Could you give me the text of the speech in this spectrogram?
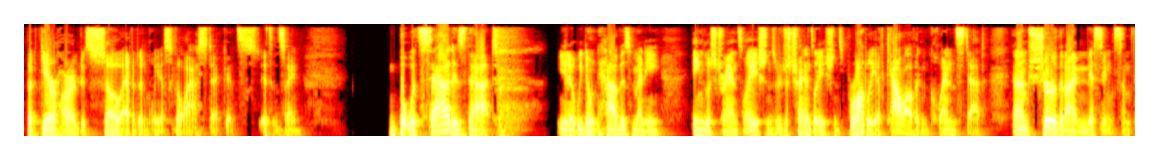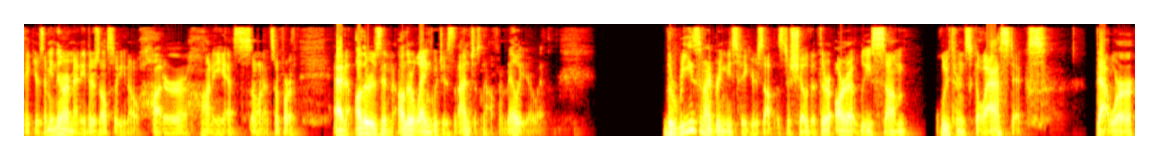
but Gerhard is so evidently a scholastic. It's it's insane. But what's sad is that you know we don't have as many English translations or just translations broadly of Calov and Quenstedt. And I'm sure that I'm missing some figures. I mean, there are many. There's also, you know, Hutter, Hunnius, so on and so forth, and others in other languages that I'm just not familiar with. The reason I bring these figures up is to show that there are at least some Lutheran scholastics that were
